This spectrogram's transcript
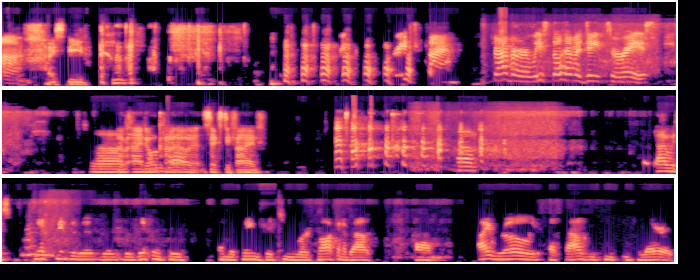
Um, high speed. race time. Trevor, we still have a date to race. Uh, I, I, don't cut out at 65. um, I was listening to the, the, the, differences and the things that you were talking about. Um, I rode a thousand cc Polaris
